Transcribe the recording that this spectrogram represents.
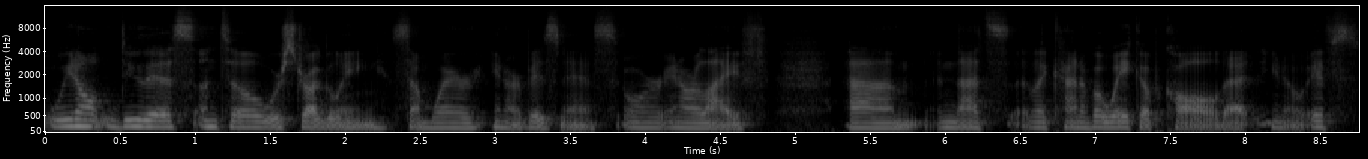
we don't do this until we're struggling somewhere in our business or in our life. Um, and that's like kind of a wake up call that, you know, if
